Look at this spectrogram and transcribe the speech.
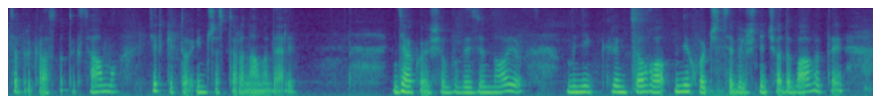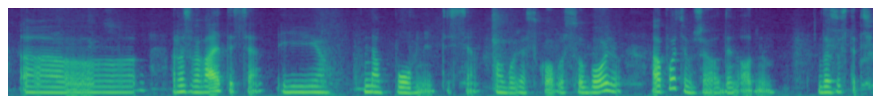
це прекрасно так само, тільки то інша сторона медалі. Дякую, що були зі мною. Мені, крім цього, не хочеться більш нічого додати. Е, розвивайтеся і наповнюйтеся обов'язково собою, а потім вже один одним. До зустрічі!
